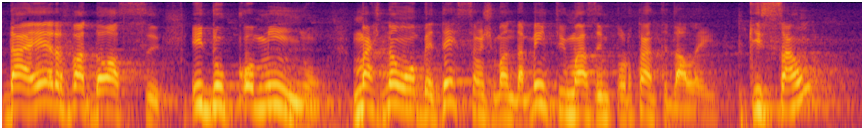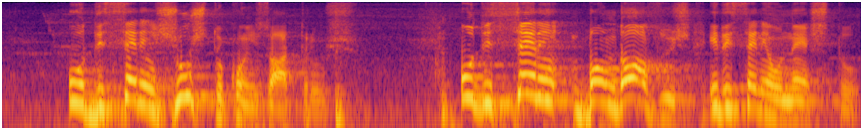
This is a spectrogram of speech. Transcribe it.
da erva doce e do cominho, mas não obedecem aos mandamentos mais importantes da lei, que são o de serem justos com os outros, o de serem bondosos e de serem honestos.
